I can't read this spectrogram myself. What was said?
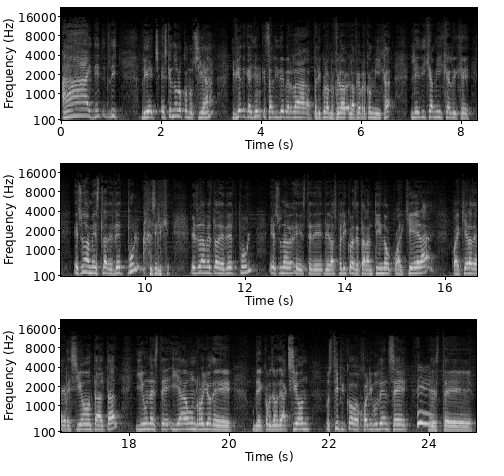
Ay, David Leitch. Leitch, es que no lo conocía. Y fíjate que ayer que salí de ver la película, me fui la, la fui a ver con mi hija, le dije a mi hija, le dije, es una mezcla de Deadpool, así le dije, es una mezcla de Deadpool, es una este, de, de las películas de Tarantino cualquiera, cualquiera de agresión, tal, tal, y una este, y ya un rollo de, de ¿cómo se llama? de acción, pues típico hollywoodense, este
